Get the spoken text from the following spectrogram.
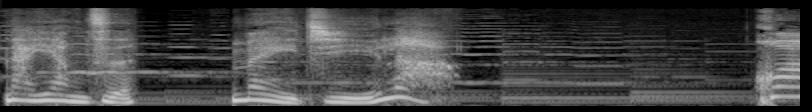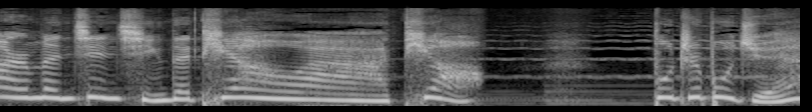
那样子美极了。花儿们尽情地跳啊跳，不知不觉，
